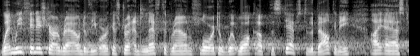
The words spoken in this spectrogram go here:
When we finished our round of the orchestra and left the ground floor to walk up the steps to the balcony, I asked,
